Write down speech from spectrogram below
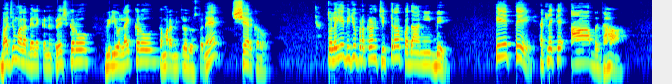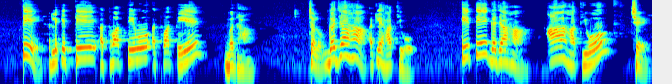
બાજુમાં બેલેકનને પ્રેસ કરો, વીડિયો લાઈક કરો, તમારા મિત્રો દોસ્તોને શેર કરો. તો લઈએ બીજું પ્રકરણ ચિત્ર પદાની બે. એ તે એટલે કે આ બધા. તે એટલે કે તે અથવા તેઓ અથવા તે બધા. ચલો, ગજાહા એટલે હાથીઓ. એ તે ગજાહા, આ હાથીઓ છે.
